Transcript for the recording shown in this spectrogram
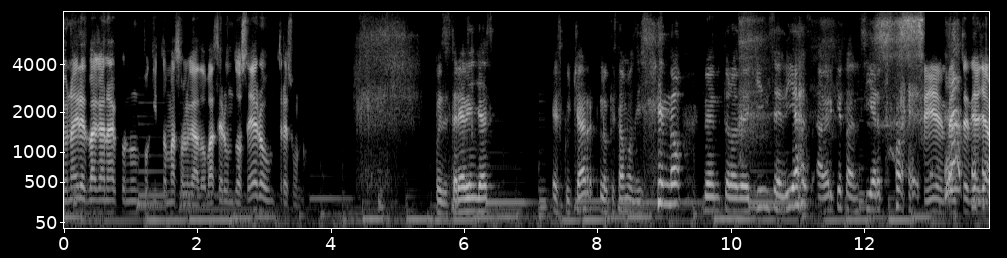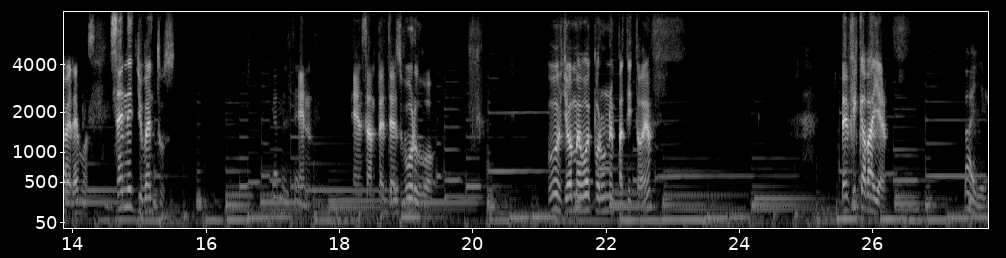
United va a ganar con un poquito más holgado. Va a ser un 2-0 un 3-1. Pues estaría bien ya es- escuchar lo que estamos diciendo dentro de 15 días, a ver qué tan cierto es. Sí, en 20 días ya veremos. Zenit Juventus. En, en San Petersburgo. Uy, yo me voy por un empatito, ¿eh? Benfica Bayern. Bayer,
